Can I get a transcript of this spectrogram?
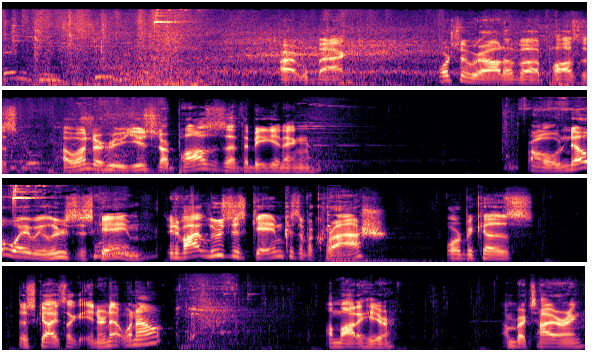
Inconceivable. All right, we're back. Fortunately, we're out of uh, pauses. I wonder who used our pauses at the beginning. Oh, no way we lose this game. Dude, if I lose this game because of a crash or because this guy's like internet went out, I'm out of here. I'm retiring.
